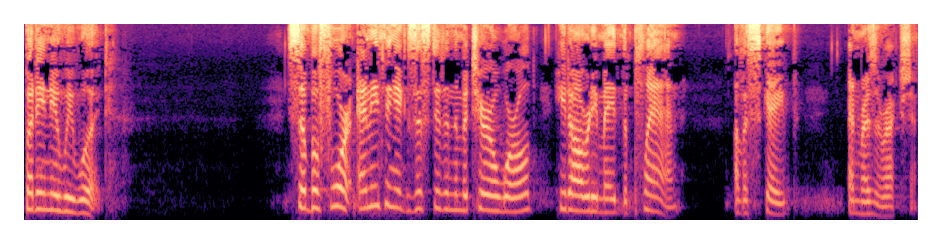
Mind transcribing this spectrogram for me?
But he knew we would. So before anything existed in the material world, he'd already made the plan of escape and resurrection.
